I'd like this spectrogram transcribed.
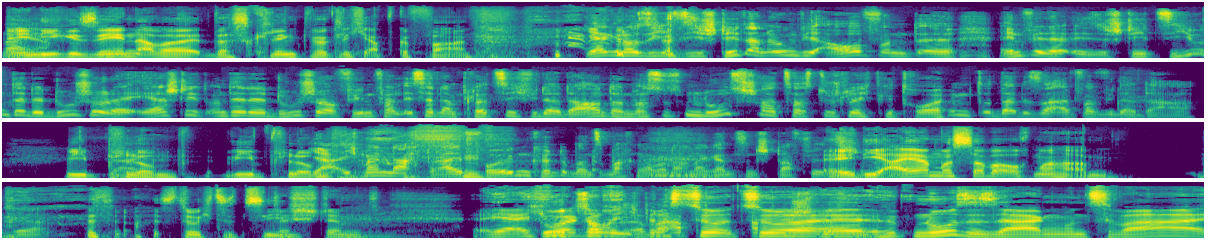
Ey, nie gesehen, aber das klingt wirklich abgefahren. Ja, genau, sie, sie steht dann irgendwie auf und äh, entweder äh, steht sie unter der Dusche oder er steht unter der Dusche. Auf jeden Fall ist er dann plötzlich wieder da und dann, was ist denn los, Schatz? Hast du schlecht geträumt? Und dann ist er einfach wieder da. Wie plump, wie plump. Ja, ich meine, nach drei Folgen könnte man es machen, aber nach einer ganzen Staffel. Ey, die Eier musst du aber auch mal haben, ja. es durchzuziehen. das stimmt. Ja, ich wollte noch ich was ab- zur, zur äh. Hypnose sagen. Und zwar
